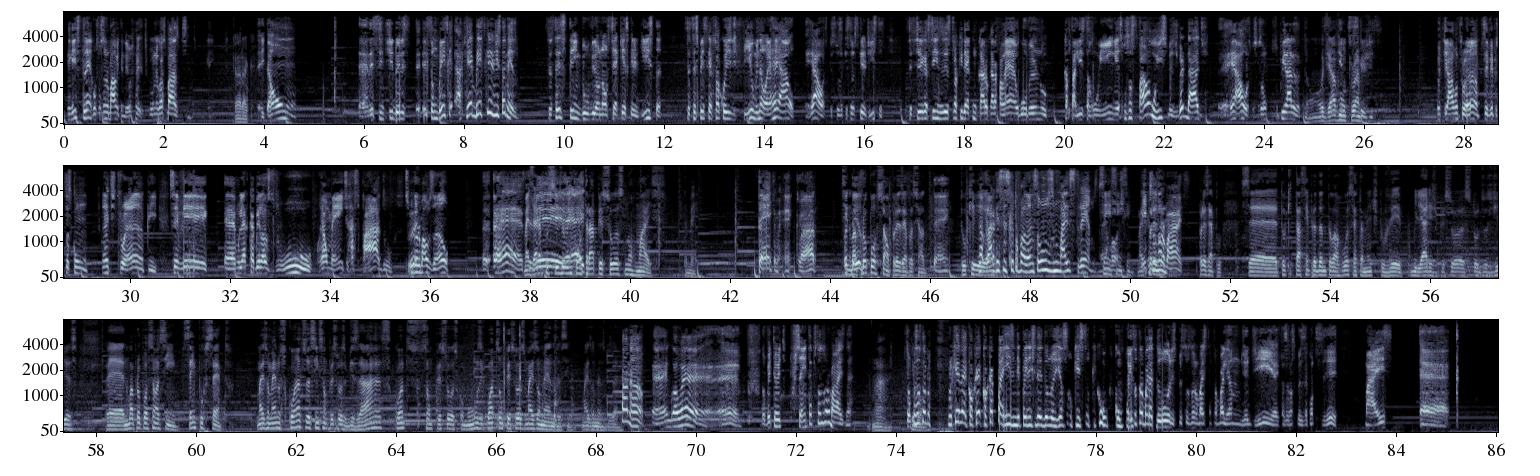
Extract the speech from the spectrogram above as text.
Ninguém estranha, como se fosse normal, entendeu? tipo, um negócio básico, assim. Caraca. Então, é, nesse sentido, eles, eles são bem. Aqui é bem esquerdista mesmo. Se vocês têm dúvida ou não se aqui é esquerdista, se vocês pensam que é só coisa de filme, não, é real. É real. As pessoas aqui são esquerdistas. Você chega assim, às vezes troca ideia com um cara, o cara fala, é, o governo capitalista ruim. E as pessoas falam isso, mas de verdade. É real, as pessoas são superadas aqui. Então, odiavam o Trump. Odiavam o Trump. Você vê pessoas com anti-Trump. Você vê é, mulher com cabelo azul, realmente, raspado, super normalzão. É, Mas era vê, possível é... encontrar pessoas normais também. Tem também, é, claro. Sim, numa proporção, por exemplo, assim, ó. Tem. Tu que Não, claro que esses que eu tô falando são os mais extremos, né? Sim, sim, sim. Mas, Tem pessoas normais. Por exemplo, se, tu que tá sempre andando pela rua, certamente tu vê milhares de pessoas todos os dias. É, numa proporção assim, 100%. Mais ou menos quantos assim são pessoas bizarras, quantos são pessoas comuns e quantos são pessoas mais ou menos assim, mais ou menos bizarras? Ah, não. É igual é, é 98% é pessoas normais, né? Ah, são pessoas tra... Porque né, qualquer, qualquer país, independente da ideologia, o que, o que compõe são trabalhadores, pessoas normais que estão trabalhando no dia a dia e fazendo as coisas acontecer. Mas é,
